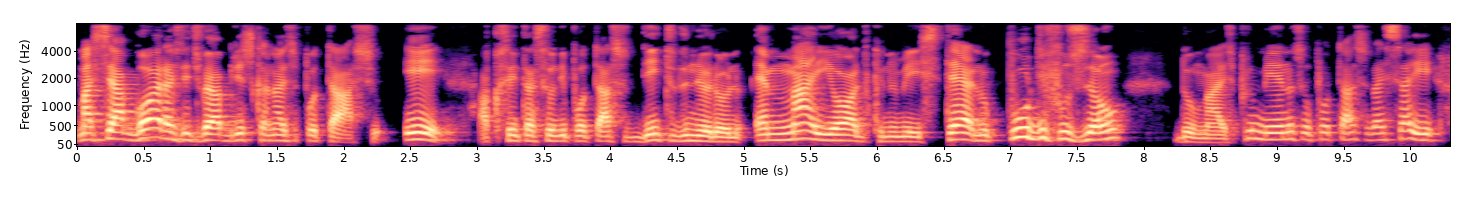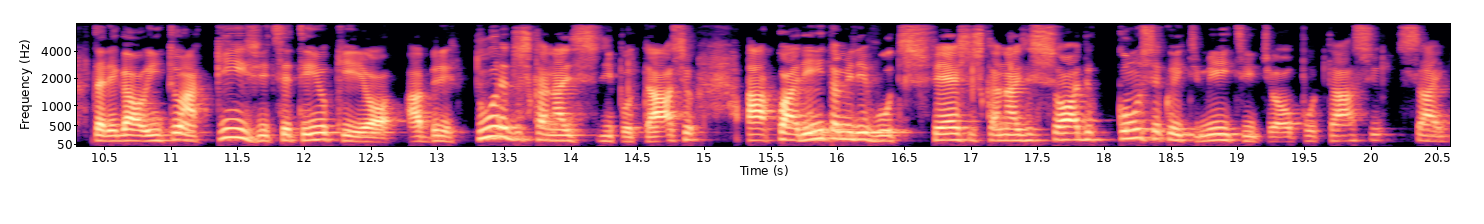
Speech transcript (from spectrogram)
Mas se agora a gente vai abrir os canais de potássio e a concentração de potássio dentro do neurônio é maior do que no meio externo, por difusão, do mais para o menos, o potássio vai sair, tá legal? Então aqui, gente, você tem o que? Ó, abertura dos canais de potássio a 40 milivolts, fecha os canais de sódio, consequentemente, gente, ó, o potássio sai.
